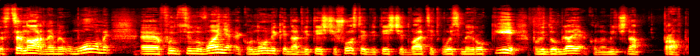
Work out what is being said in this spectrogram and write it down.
е, сценарними умовами е, функціонування економіки на 2006-2028 роки, повідомляє економічна правда.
